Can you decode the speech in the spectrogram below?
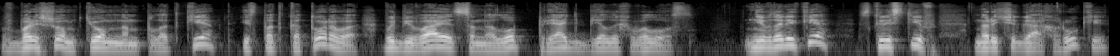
в большом темном платке, из-под которого выбивается на лоб прядь белых волос. Невдалеке, скрестив на рычагах руки,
